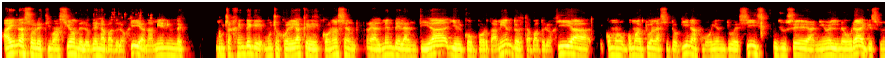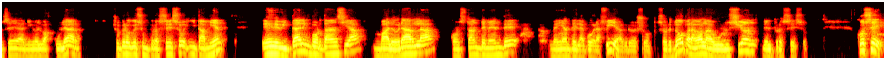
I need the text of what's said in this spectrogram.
hay una sobreestimación de lo que es la patología, también hay mucha gente que, muchos colegas que desconocen realmente la entidad y el comportamiento de esta patología, cómo, cómo actúan las citoquinas, como bien tú decís, qué sucede a nivel neural, qué sucede a nivel vascular. Yo creo que es un proceso y también es de vital importancia valorarla constantemente mediante la ecografía, creo yo, sobre todo para ver la evolución del proceso. José,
